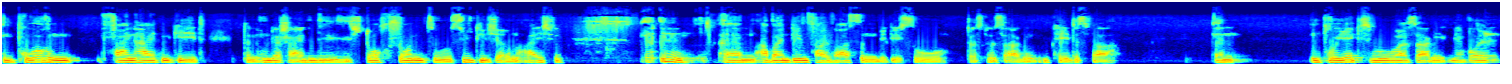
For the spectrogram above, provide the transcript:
um Porenfeinheiten geht, dann unterscheiden sie sich doch schon zu südlicheren Eichen. ähm, aber in dem Fall war es dann wirklich so, dass wir sagen, okay, das war ein, ein Projekt, wo wir sagen, wir wollen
